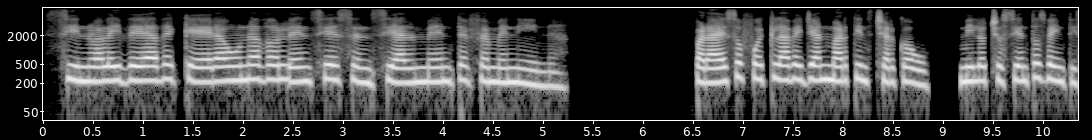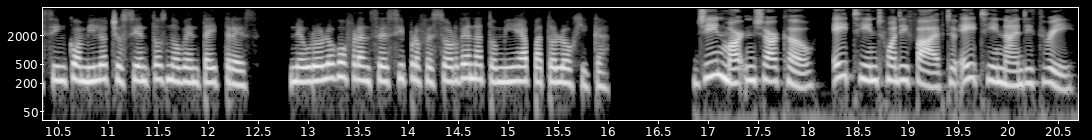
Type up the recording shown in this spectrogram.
sino a la idea de que era una dolencia esencialmente femenina. Para eso fue clave Jean Martins Charcot, 1825 a 1893, neurólogo francés y profesor de anatomía patológica. Jean Martin Charcot, 1825 to 1893,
